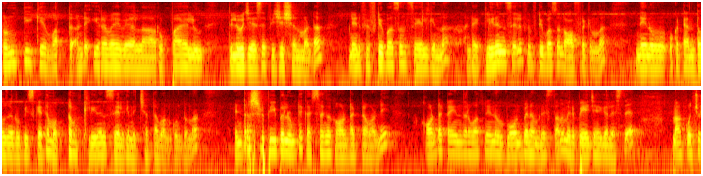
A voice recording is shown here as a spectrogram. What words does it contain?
twenty K worth అంటే ఇరవై వేల రూపాయలు విలువ చేసే ఫిషెస్ అనమాట నేను ఫిఫ్టీ పర్సెంట్ సేల్ కింద అంటే clearance sale fifty percent offer కింద నేను ఒక టెన్ థౌజండ్ రూపీస్కి అయితే మొత్తం క్లియరెన్స్ సేల్ కింద ఇచ్చేద్దాం అనుకుంటున్నా. ఇంట్రెస్టెడ్ పీపుల్ ఉంటే ఖచ్చితంగా కాంటాక్ట్ అవ్వండి. కాంటాక్ట్ అయిన తర్వాత నేను ఫోన్పే నెంబర్ ఇస్తాను. మీరు పే చేయగలిస్తే నాకు కొంచెం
